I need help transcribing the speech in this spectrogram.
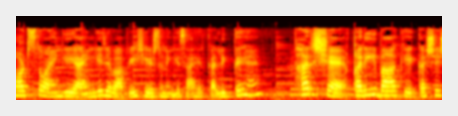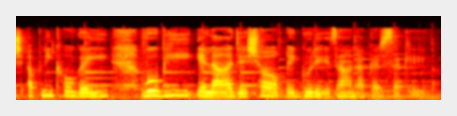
थॉट्स तो आएँगे आएँगे, जब आप ये शेर सुनेंगे साहिर का। लिखते हैं, हर शय करीब आके कशिश अपनी खो गई, वो भी इलाज शौक गुरेजा न कर सके।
